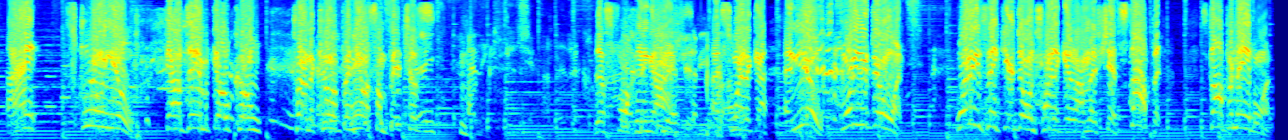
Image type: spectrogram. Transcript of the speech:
Alright? Screw you! Goddamn it, Goku! Trying to come up in here with some bitches! This fucking guy! I swear to God! And you! What are you doing? What do you think you're doing trying to get on this shit? Stop it! Stop enabling!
